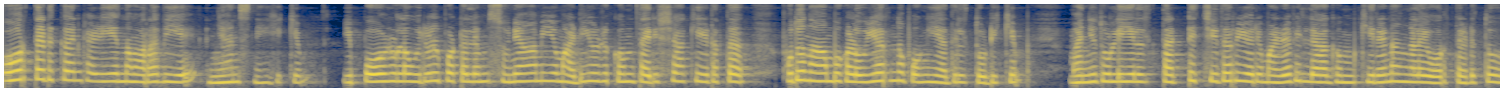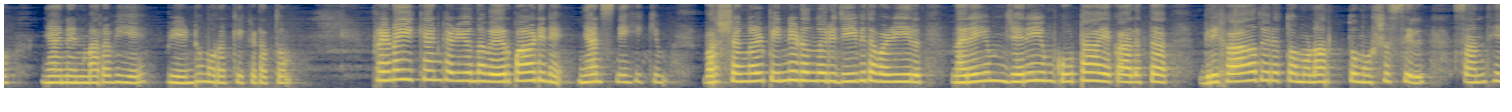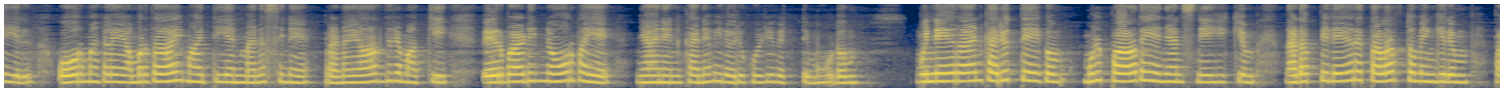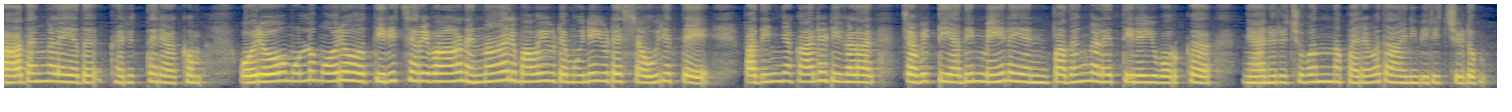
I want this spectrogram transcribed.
ഓർത്തെടുക്കാൻ കഴിയുന്ന മറവിയെ ഞാൻ സ്നേഹിക്കും. ഇപ്പോഴുള്ള ഉരുൾപൊട്ടലും സുനാമിയും അടിയൊഴുക്കും തരിശാക്കിയിടത്ത് പുതുനാമ്പുകൾ ഉയർന്നു പൊങ്ങി അതിൽ തുടിക്കും. മഞ്ഞുതുള്ളിയിൽ തട്ടിച്ചിതറിയൊരു മഴവില്ലാകും കിരണങ്ങളെ ഓർത്തെടുത്തു ഞാൻ എൻ മറവിയെ വീണ്ടും ഉറക്കി കിടത്തും പ്രണയിക്കാൻ കഴിയുന്ന വേർപാടിനെ ഞാൻ സ്നേഹിക്കും. വർഷങ്ങൾ പിന്നിടുന്നൊരു ജീവിത വഴിയിൽ നരയും ജരയും കൂട്ടായ കാലത്ത് ഗൃഹാതുരത്വമുണർത്തുമുഷസ്സിൽ സന്ധ്യയിൽ ഓർമ്മകളെ അമൃതായി മാറ്റിയൻ മനസ്സിനെ പ്രണയാർദ്രമാക്കി വേർപാടിനോർമ്മയെ ഞാൻ എൻ കനവിലൊരു കുഴി വെട്ടി മൂടും. മുന്നേറാൻ കരുത്തേകും. മുൾപാതയെ ഞാൻ സ്നേഹിക്കും. നടപ്പിലേറെ തളർത്തുമെങ്കിലും പാദങ്ങളെ അത് കരുത്തരാക്കും. ഓരോ മുള്ളും ഓരോ തിരിച്ചറിവാണെന്നാലും അവയുടെ മുനയുടെ ശൗര്യത്തെ പതിഞ്ഞ കാലടികളാൽ ചവിട്ടി അതിന്മേലെ എൻ പദങ്ങളെ തിരയുവോർക്ക് ഞാനൊരു ചുവന്ന പരവതാനി വിരിച്ചിടും.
